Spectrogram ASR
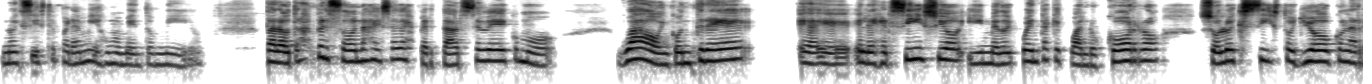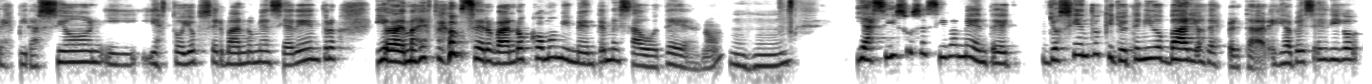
no existe para mí, es un momento mío. Para otras personas ese despertar se ve como, wow, encontré eh, el ejercicio y me doy cuenta que cuando corro solo existo yo con la respiración y, estoy observándome hacia adentro y además estoy observando cómo mi mente me sabotea, ¿no? Y así sucesivamente. Yo siento que yo he tenido varios despertares y a veces digo,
